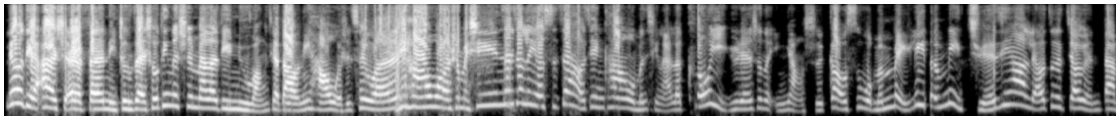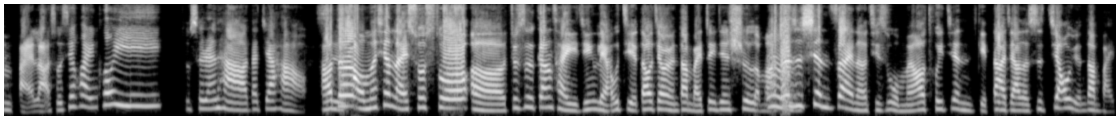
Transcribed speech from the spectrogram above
六点二十二分，你正在收听的是 Melody 女王驾到。你好，我是翠文。你好，我是美心。在这里有实在好健康，我们请来了 Chloe 鱼人生的营养师，告诉我们美丽的秘诀。今天要聊这个胶原蛋白啦。首先欢迎 Chloe。主持人好，大家好。好的，我们先来说说，呃，就是刚才已经了解到胶原蛋白这件事了嘛，但是嗯现在呢，其实我们要推荐给大家的是胶原蛋白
